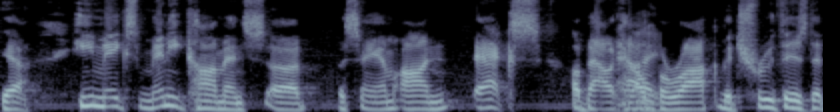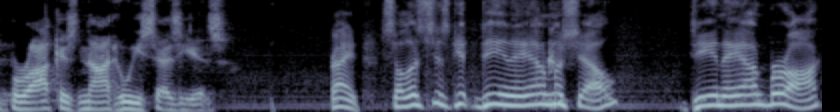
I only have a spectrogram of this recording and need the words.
Yeah, he makes many comments, uh, Sam, on X about how Right. Barack. The truth is that Barack is not who he says he is. Right. So let's just get DNA on Michelle, DNA on Barack.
